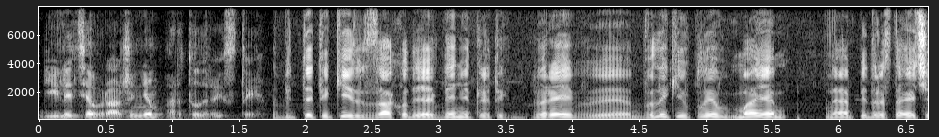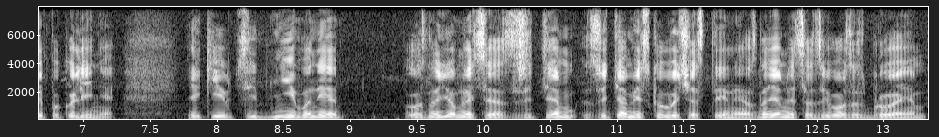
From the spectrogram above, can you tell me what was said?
діляться враженням артилеристи. Такі заходи, як День відкритих дверей, е, великий вплив має на підростаюче покоління, які в ці дні вони ознайомляться з життям, з життям військової частини, ознайомляться з його озброєнням.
